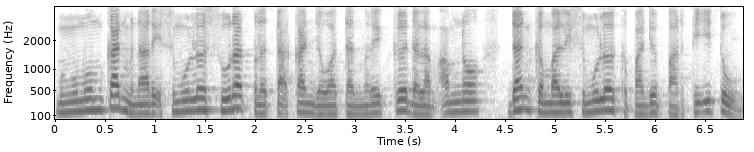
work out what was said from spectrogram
mengumumkan menarik semula surat peletakan jawatan mereka dalam AMNO dan kembali semula kepada parti itu.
